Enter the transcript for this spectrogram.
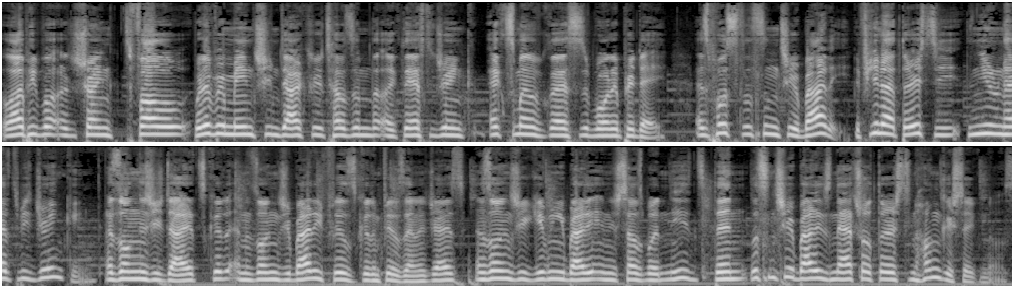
A lot of people are just trying to follow whatever mainstream doctor tells them that like they have to drink X amount of glasses of water per day as opposed to listening to your body. If you're not thirsty, then you don't have to be drinking. As long as your diet's good and as long as your body feels good and feels energized, and as long as you're giving your body and your cells what it needs, then listen to your body's natural thirst and hunger signals.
